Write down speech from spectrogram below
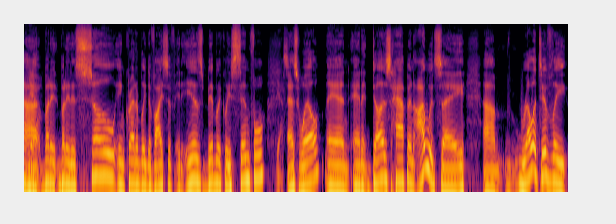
Uh, Yeah. But it, but it is so incredibly divisive. It is biblically sinful Yes. as well, and and it does happen. I would say um, relatively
